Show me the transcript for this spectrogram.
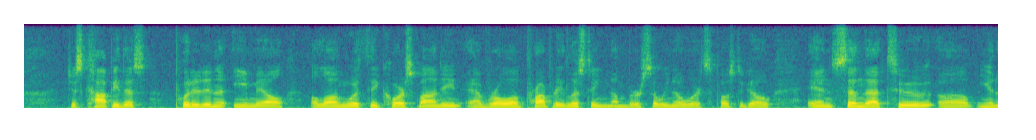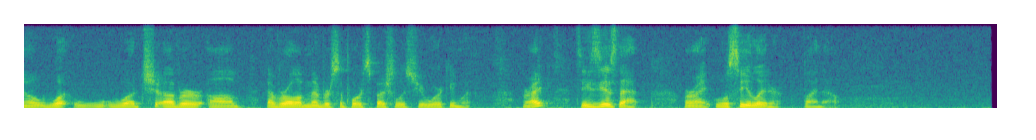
Just copy this, put it in an email along with the corresponding AVROA property listing number so we know where it's supposed to go and send that to uh, you know what whichever uh, AVROA member support specialist you're working with. All right, it's easy as that. All right, we'll see you later. Bye now.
